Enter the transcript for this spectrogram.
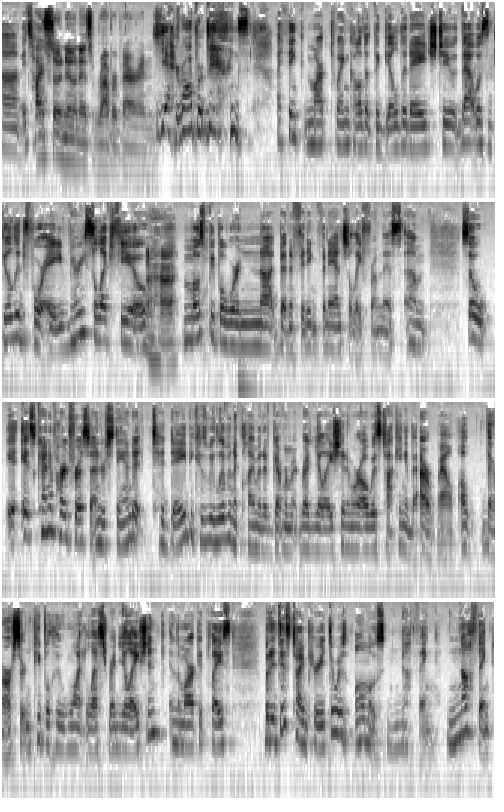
Um, it's hard. Also known as robber barons. Yeah, robber barons. I think Mark Twain called it the Gilded Age too. That was gilded for a very select few. Uh-huh. Most people were not benefiting financially from this. Um, so it's kind of hard for us to understand it today because we live in a climate of government regulation and we're always talking about, or, well, oh, there are certain people who want less regulation in the marketplace. But at this time period, there was almost nothing. Nothing.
